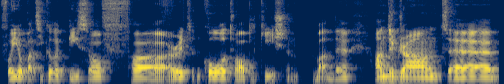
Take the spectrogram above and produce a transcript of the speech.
for your particular piece of uh, written code or application. But the underground, uh,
